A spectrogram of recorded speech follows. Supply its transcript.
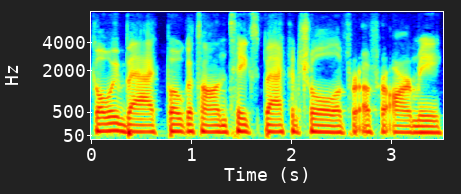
going back, Bo-Katan takes back control of her of her army,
